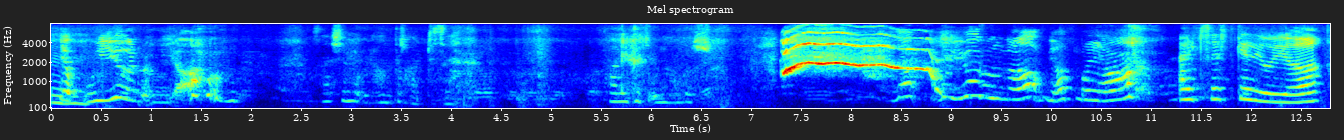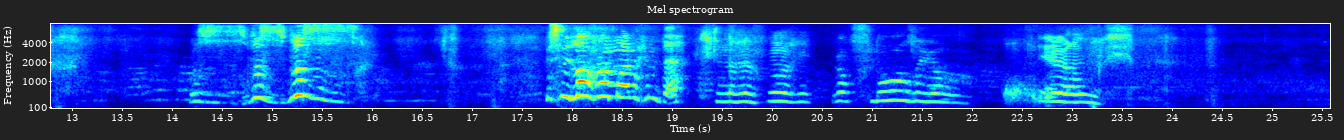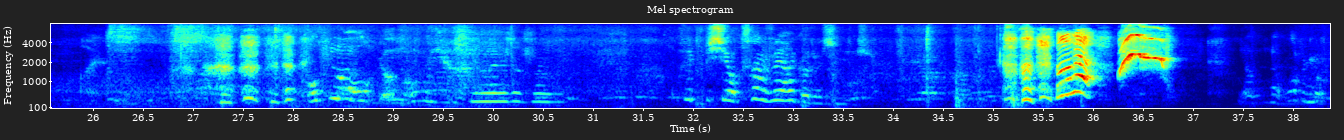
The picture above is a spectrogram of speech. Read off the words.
Ya uyuyorum ya. Sen şimdi uyandır herkese. Herkes uyandır. ya uyuyorum ne yap yapma ya. Ay ses geliyor ya. Vız vız vız. Bismillahirrahmanirrahim de. Bismillahirrahmanirrahim. Of ne oluyor? Rüyamış. Of ne oluyor ne oluyor? Hiçbir şey yok sen rüya görüyorsundur. Baba! Ya ne oluyor?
